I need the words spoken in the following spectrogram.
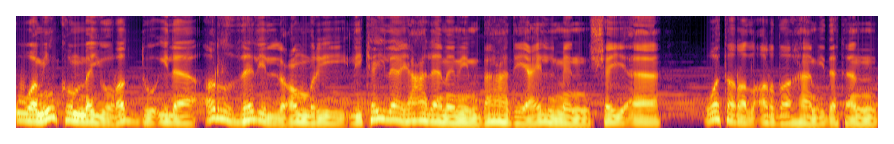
ومنكم من يرد إلى أرذل العمر لكي لا يعلم من بعد علم شيئا وترى الأرض هامدة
